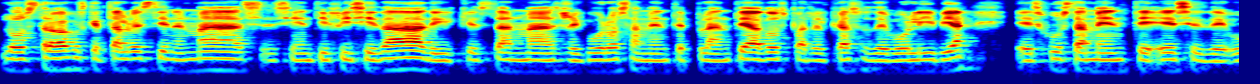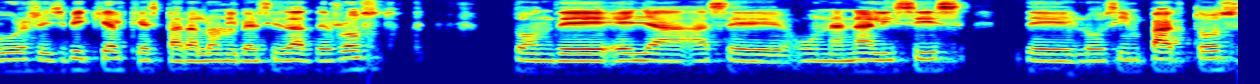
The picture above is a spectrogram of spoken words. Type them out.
los trabajos que tal vez tienen más cientificidad y que están más rigurosamente planteados para el caso de Bolivia es justamente ese de Ulrich Wickel, que es para la Universidad de Rostock, donde ella hace un análisis de los impactos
